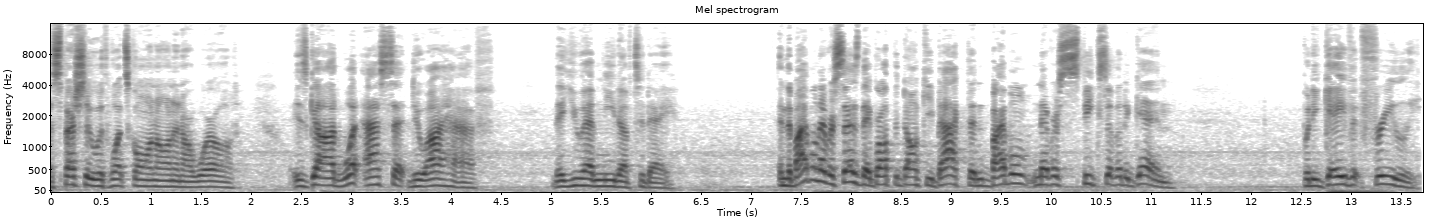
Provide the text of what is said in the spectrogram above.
especially with what's going on in our world, is God, what asset do I have that you have need of today? And the Bible never says they brought the donkey back. The Bible never speaks of it again. But he gave it freely.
